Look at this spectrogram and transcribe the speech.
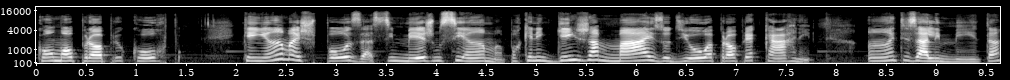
como ao próprio corpo. Quem ama a esposa, a si mesmo se ama, porque ninguém jamais odiou a própria carne. Antes alimenta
